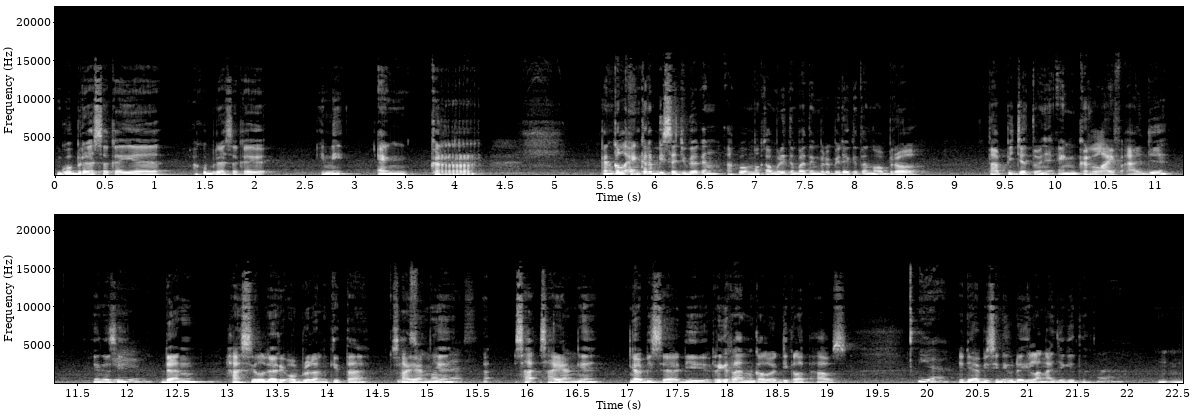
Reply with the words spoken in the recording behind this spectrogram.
Gue berasa kayak aku berasa kayak ini Anchor. Kan kalau Anchor bisa juga kan aku sama kamu di tempat yang berbeda kita ngobrol. Tapi jatuhnya Anchor live aja. Ya nggak sih? Iya. Dan hasil dari obrolan kita sayangnya sa- sayangnya nggak bisa di rerun kalau di Clubhouse. iya Jadi abis ini udah hilang aja gitu. Wah. Mm-mm.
